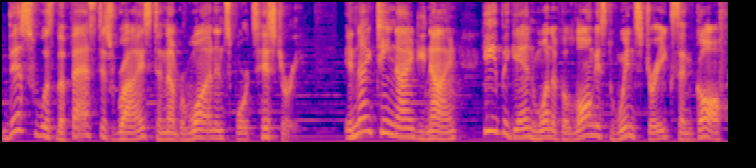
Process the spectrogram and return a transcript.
This was the fastest rise to number one in sports history. In 1999, he began one of the longest win streaks in golf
